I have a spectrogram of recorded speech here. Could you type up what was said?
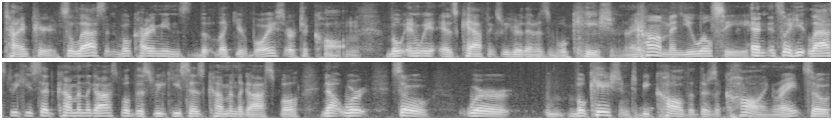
time period. So last vocare means the, like your voice or to call. Mm. and we as Catholics we hear that as a vocation, right? Come and you will see. And, and so he last week he said come in the gospel. This week he says come in the gospel. Now we're so we're vocation to be called that there's a calling, right? So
